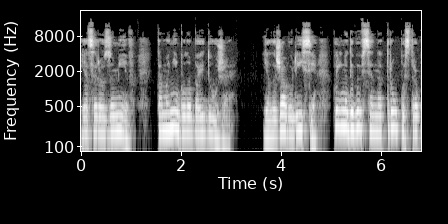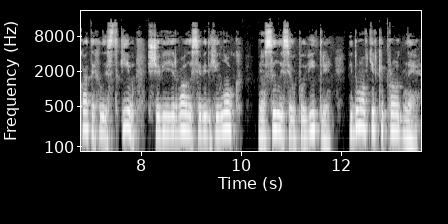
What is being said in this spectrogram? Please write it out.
Я це розумів, та мені було байдуже. Я лежав у лісі, пильно дивився на трупи строкатих листків, що відірвалися від гілок, носилися в повітрі, і думав тільки про одне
